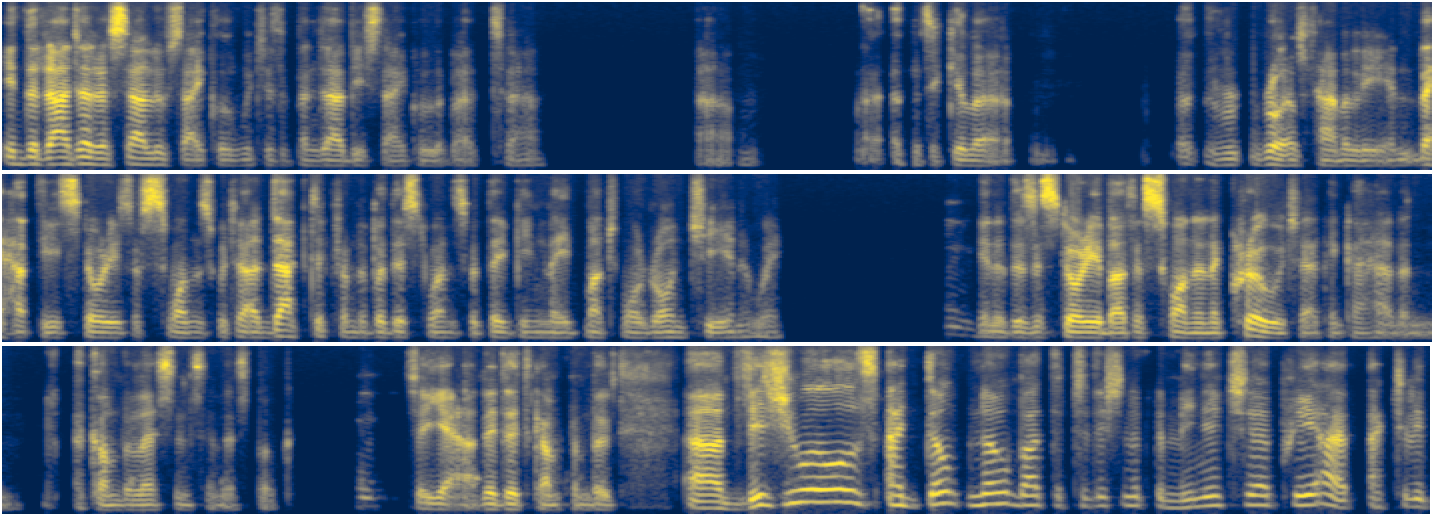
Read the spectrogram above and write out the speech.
in the Raja Rasalu cycle, which is a Punjabi cycle about uh, um, a particular royal family. And they have these stories of swans, which are adapted from the Buddhist ones, but they've been made much more raunchy in a way. Mm. You know, there's a story about a swan and a crow, which I think I have in a convalescence in this book. Mm. So yeah, they did come from those. Uh, visuals, I don't know about the tradition of the miniature. Priya, I actually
